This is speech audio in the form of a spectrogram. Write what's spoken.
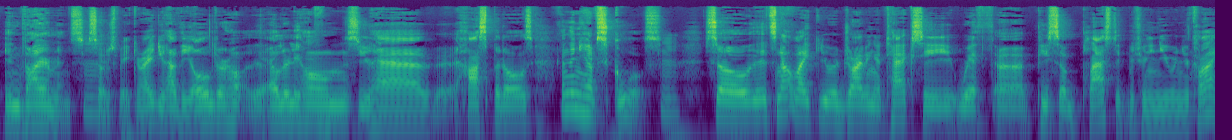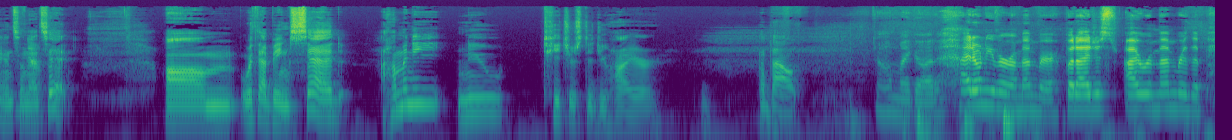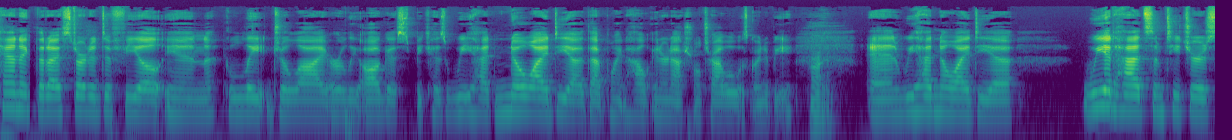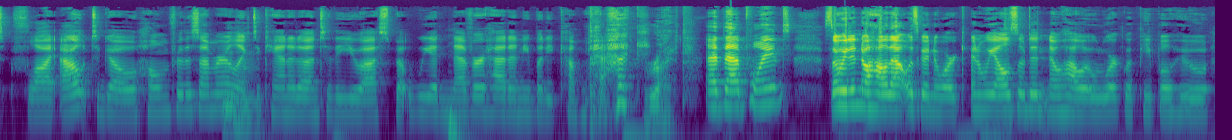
environments, so to speak, right? You have the older, the elderly homes, you have uh, hospitals, and then you have schools. So it's not like you are driving a taxi with a piece of plastic between you and your clients, and that's it. Um, with that being said, how many new teachers did you hire? About Oh my god. I don't even remember, but I just I remember the panic that I started to feel in late July, early August because we had no idea at that point how international travel was going to be. right. And we had no idea we had had some teachers fly out to go home for the summer, mm-hmm. like to Canada and to the US, but we had never had anybody come back Right. at that point. So we didn't know how that was going to work, and we also didn't know how it would work with people who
